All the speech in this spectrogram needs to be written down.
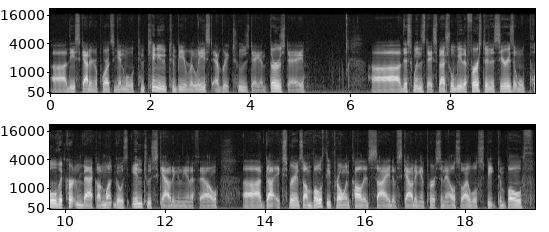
Uh, these scouting reports, again, will continue to be released every Tuesday and Thursday. Uh, this Wednesday special will be the first in a series that will pull the curtain back on what goes into scouting in the NFL. Uh, I've got experience on both the pro and college side of scouting and personnel, so I will speak to both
